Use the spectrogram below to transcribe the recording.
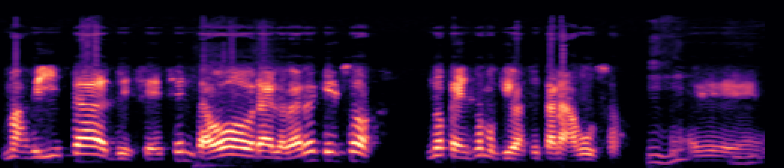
más vistas de 60 obras. La verdad que eso no pensamos que iba a ser tan abuso. Eh,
